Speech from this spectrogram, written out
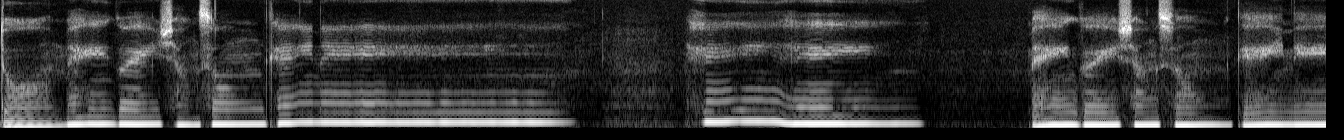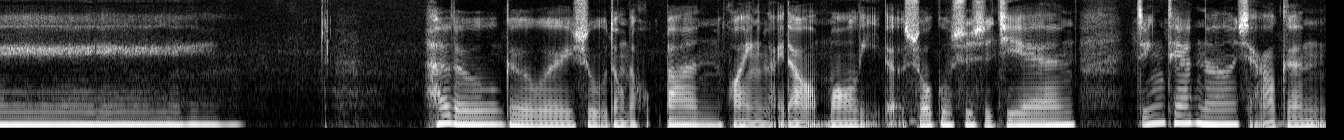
朵玫瑰想送给你，玫瑰想送给你。Hello，各位树洞的伙伴，欢迎来到莫莉的说故事时间。今天呢，想要跟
